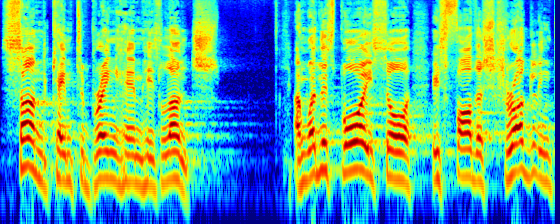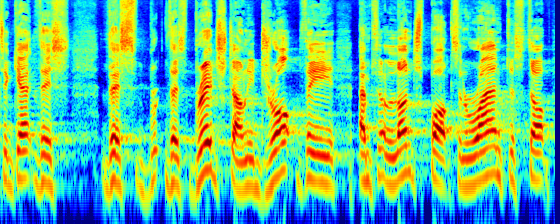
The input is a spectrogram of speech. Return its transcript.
son came to bring him his lunch. And when this boy saw his father struggling to get this, this, this bridge down, he dropped the um, lunchbox and ran to stop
